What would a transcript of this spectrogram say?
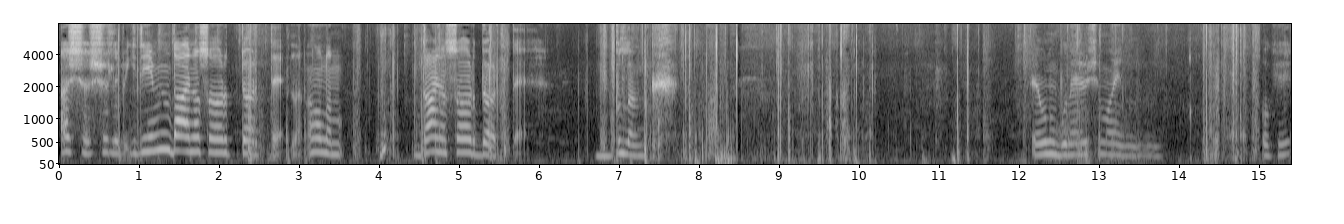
Aşağı şöyle bir gideyim. Dinosaur 4'te. Lan oğlum. Dinosaur 4'te. Blank. E oğlum bu ne biçim oyun? Okey.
